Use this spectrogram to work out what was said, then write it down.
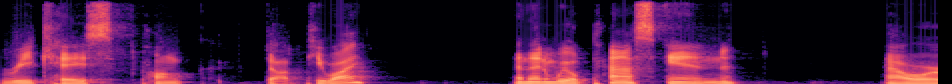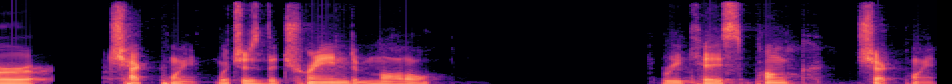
recase punc .py. And then we'll pass in our checkpoint, which is the trained model. Recase punc checkpoint.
